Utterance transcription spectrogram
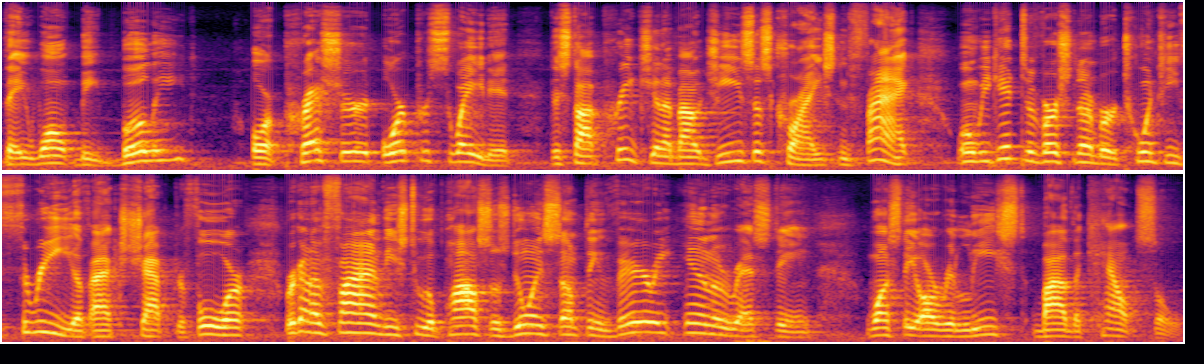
They won't be bullied or pressured or persuaded to stop preaching about Jesus Christ. In fact, when we get to verse number 23 of Acts chapter 4, we're going to find these two apostles doing something very interesting once they are released by the council.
